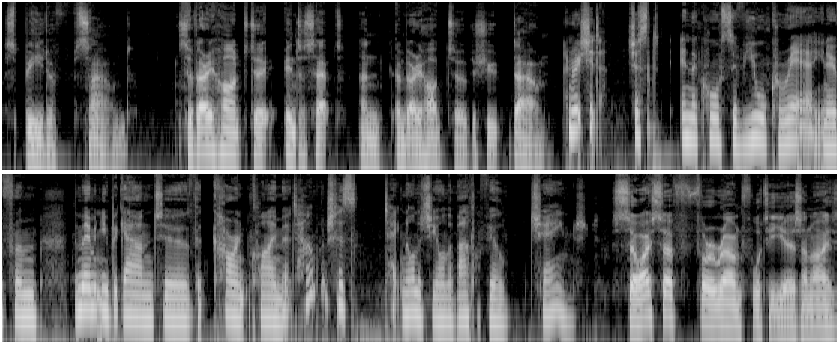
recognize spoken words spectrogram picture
speed of sound. So very hard to intercept and, and very hard to, to shoot down. And Richard, just in the course of your career, you know, from the moment you began to the current climate, how much has technology on the battlefield changed? So I served for around 40 years and I,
